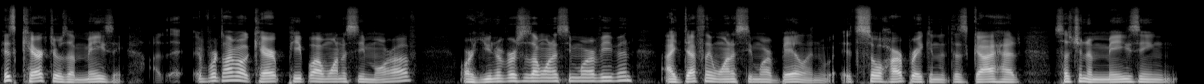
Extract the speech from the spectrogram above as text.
his character was amazing. Uh, if we're talking about care people I want to see more of, or universes I want to see more of, even I definitely want to see more of Baylan. It's so heartbreaking that this guy had such an amazing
